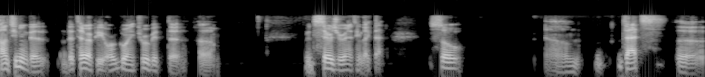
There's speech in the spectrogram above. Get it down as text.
continuing the the therapy or going through with the um, with surgery or anything like that. So um, that's uh,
